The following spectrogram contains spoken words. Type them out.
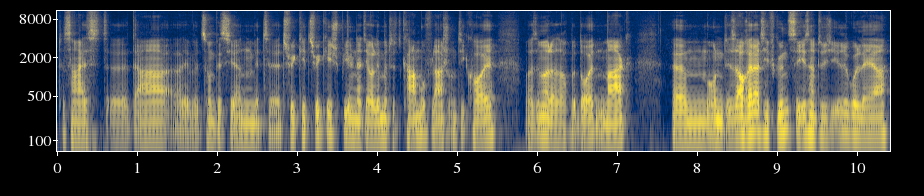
das heißt, äh, da äh, der wird so ein bisschen mit äh, Tricky Tricky spielen, hat ja auch Limited Camouflage und Decoy, was immer das auch bedeuten mag. Ähm, und ist auch relativ günstig, ist natürlich irregulär,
